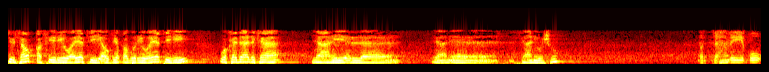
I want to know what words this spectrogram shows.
يتوقف في روايته أو في قبول روايته وكذلك يعني يعني آه، الثاني وشو؟ التحقيق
